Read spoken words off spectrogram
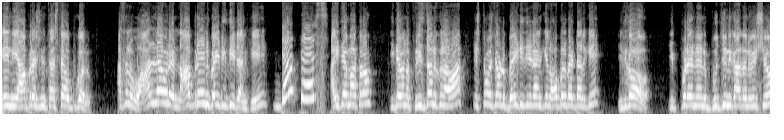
నేను ఈ ఆపరేషన్ తెస్తే ఒప్పుకోను. అసలు వాళ్ళెవరే నా బ్రెయిన్ బయటికి తీయడానికి? డాక్టర్స్. అయితే మాత్రం ఇదేమన్నా ఫ్రిడ్జ్ అనుకున్నావా? ఇష్టం వచ్చినప్పుడు బయటికి తీయడానికి లోపల పెట్టడానికి? ఇదిగో ఇప్పుడే నేను బుజ్జిని కాదన్న విషయం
